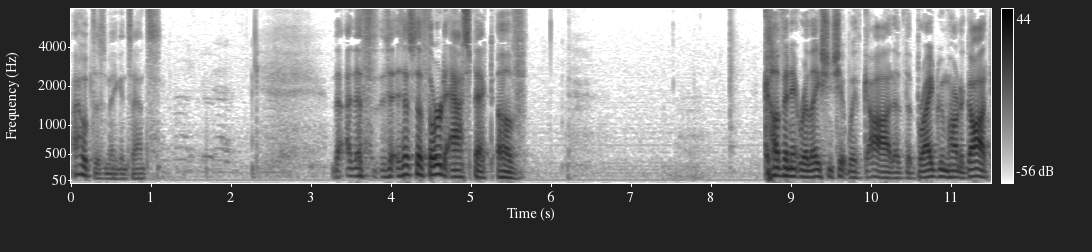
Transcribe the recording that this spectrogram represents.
I hope this is making sense. Uh, that's the third aspect of covenant relationship with God, of the bridegroom heart of God,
